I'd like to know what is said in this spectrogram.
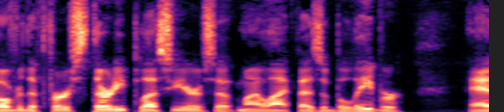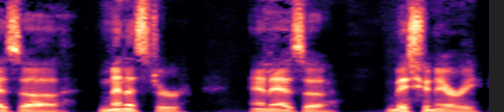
over the first 30 plus years of my life as a believer, as a minister, and as a missionary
